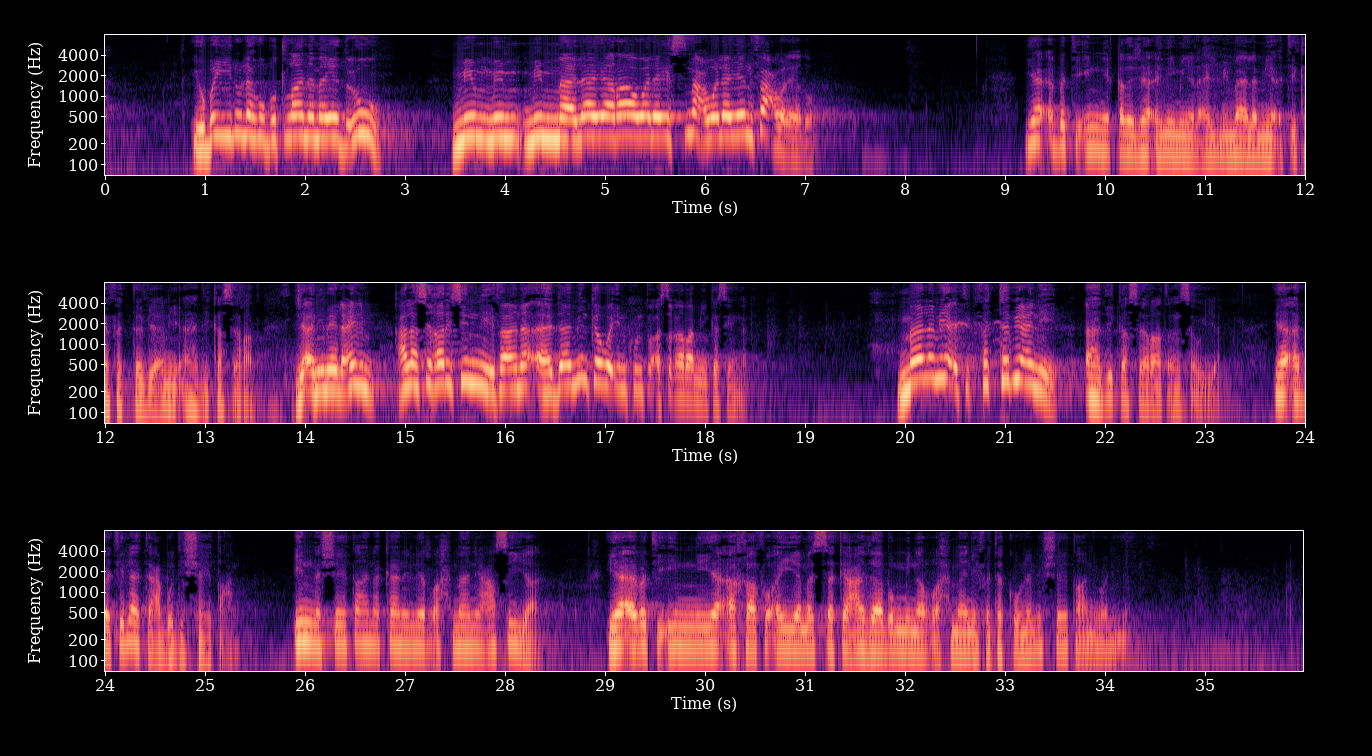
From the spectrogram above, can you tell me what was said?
يبين له بطلان ما يدعو مما لا يرى ولا يسمع ولا ينفع ولا يضر. يا أبت إني قد جاءني من العلم ما لم يأتك فاتبعني أهدك صراط. جاءني من العلم على صغر سني فأنا أهدى منك وإن كنت أصغر منك سنا. ما لم يأتك فاتبعني. أهدك صراطا سويا. يا أبت لا تعبد الشيطان. إن الشيطان كان للرحمن عصيا. يا أبت إني أخاف أن يمسك عذاب من الرحمن فتكون للشيطان وليا.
